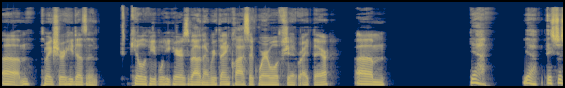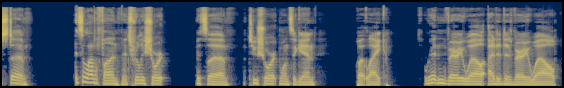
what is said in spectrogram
um, to make sure he doesn't kill the people he cares about and everything. Classic werewolf shit right there. Um, yeah, yeah, it's just uh, it's a lot of fun. It's really short. It's uh, too short once again, but like written very well, edited very well,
